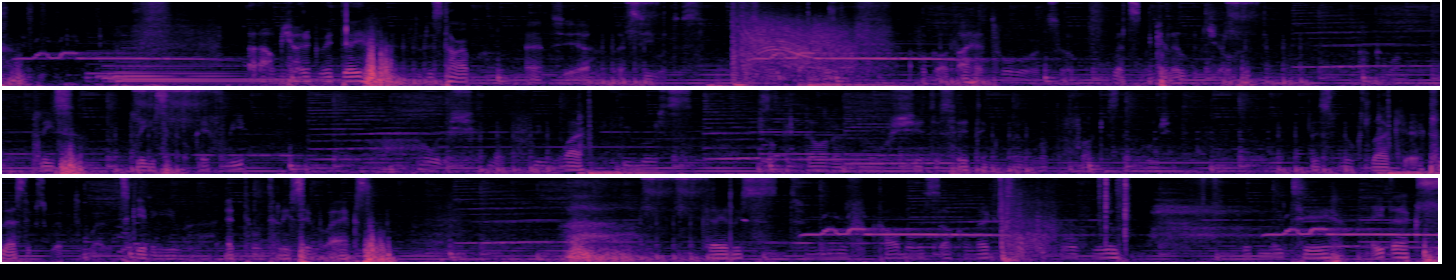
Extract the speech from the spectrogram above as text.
I hope you had a great day to this time, and yeah, let's see what this. I forgot I had turbo, so let's make a script where it's giving you a totally zero X. okay, at least two cowboys are connected to the fourth wheel. Good multi, 8x.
